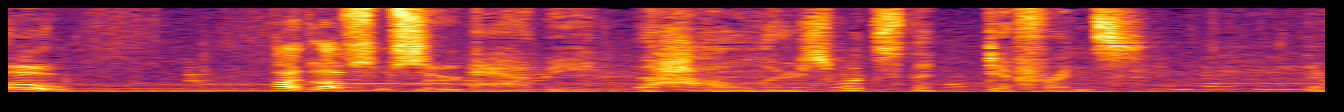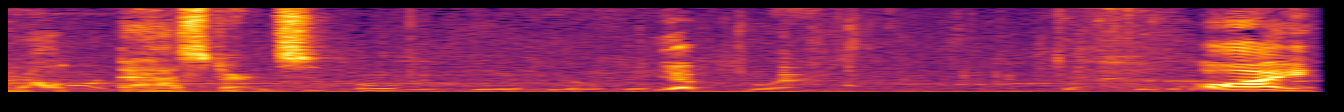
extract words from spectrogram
Oh! I'd love some soup. Abbey, the Howlers, what's the difference? They're all bastards. Yep. I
